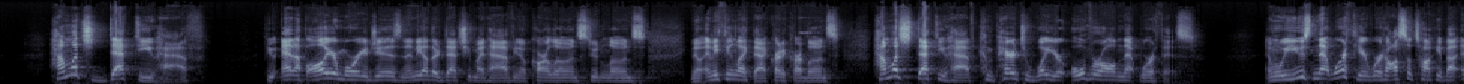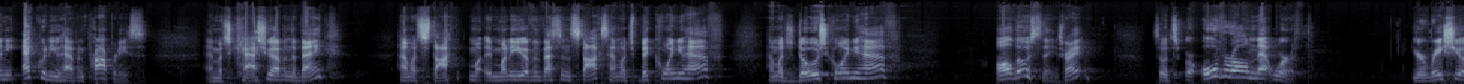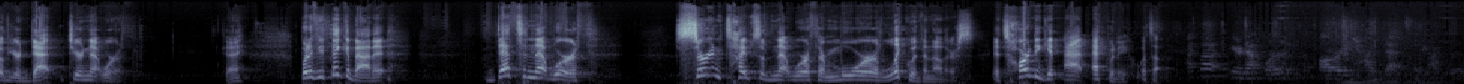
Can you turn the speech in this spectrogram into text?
How much debt do you have? If you add up all your mortgages and any other debts you might have, you know, car loans, student loans, you know, anything like that, credit card loans, how much debt do you have compared to what your overall net worth is? And when we use net worth here, we're also talking about any equity you have in properties. How much cash you have in the bank, how much stock money you have invested in stocks, how much Bitcoin you have, how much Dogecoin you have, all those things, right? So it's your overall net worth, your ratio of your debt to your net worth. Okay? But if you think about it, debt to net worth certain types of net worth are more liquid than others. It's hard to get at equity. What's up? I thought your net worth already had debt subtracted.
